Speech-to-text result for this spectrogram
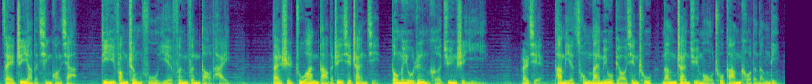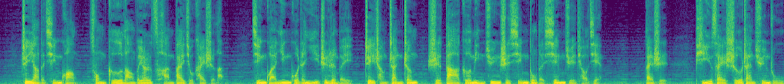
在这样的情况下，地方政府也纷纷倒台。但是朱安党的这些战绩都没有任何军事意义，而且他们也从来没有表现出能占据某处港口的能力。这样的情况从格朗维尔惨败就开始了。尽管英国人一直认为这场战争是大革命军事行动的先决条件，但是皮塞舌战群儒，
